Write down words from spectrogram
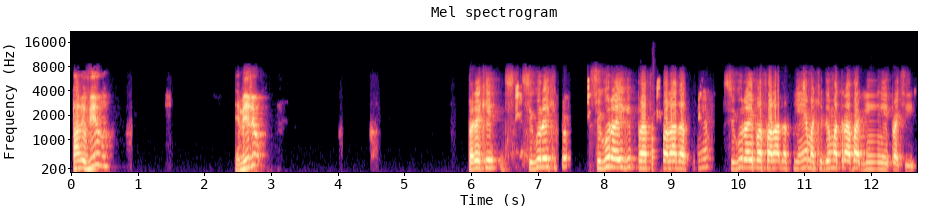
Tá me ouvindo? Emílio? Espera que segura aí que segura aí para falar da segura aí para falar da Piema que deu uma travadinha aí para ti.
